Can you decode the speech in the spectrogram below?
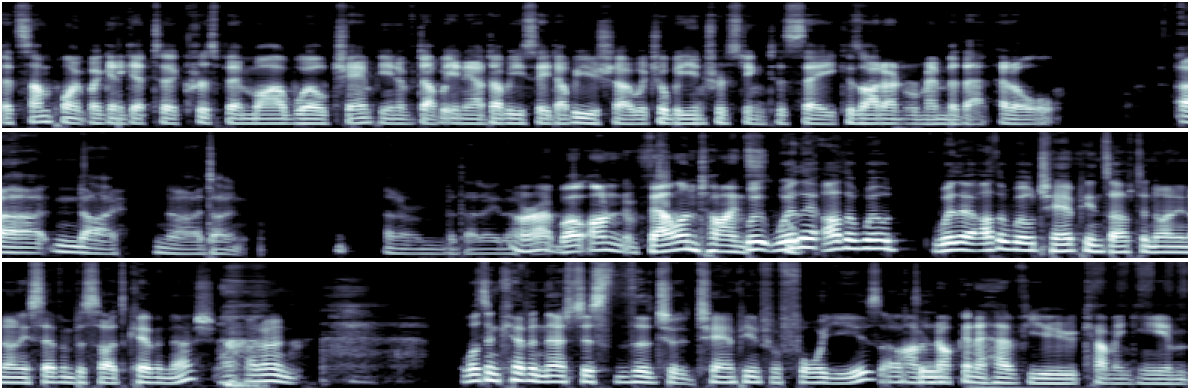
at some point we're going to get to Chris Benoit, world champion of W in our WCW show, which will be interesting to see because I don't remember that at all. uh, no, no, I don't. I don't remember that either. All right. Well, on Valentine's, Were, were there other world Were there other world champions after 1997 besides Kevin Nash? I don't. Wasn't Kevin Nash just the ch- champion for four years? After I'm not going to have you coming here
